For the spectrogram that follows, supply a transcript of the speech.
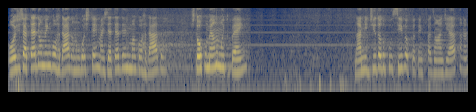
Hoje já até deu uma engordada, não gostei, mas já até deu uma engordada. Estou comendo muito bem. Na medida do possível, porque eu tenho que fazer uma dieta, né?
